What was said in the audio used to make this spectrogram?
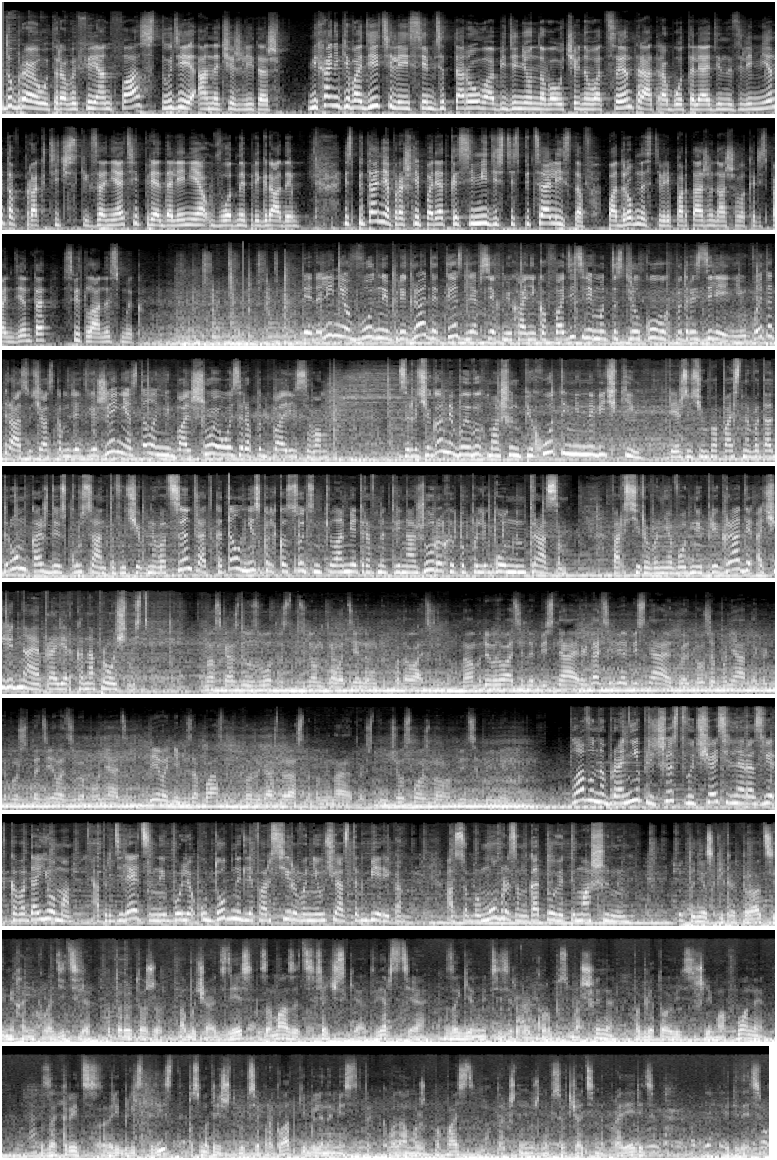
Доброе утро. В эфире «Анфас» в студии Анна Чижлиташ. Механики-водители из 72-го объединенного учебного центра отработали один из элементов практических занятий преодоления водной преграды. Испытания прошли порядка 70 специалистов. Подробности в репортаже нашего корреспондента Светланы Смык. Преодоление водной преграды – тест для всех механиков-водителей мотострелковых подразделений. В этот раз участком для движения стало небольшое озеро под Борисовым. За рычагами боевых машин пехоты не новички. Прежде чем попасть на вододром, каждый из курсантов учебного центра откатал несколько сотен километров на тренажерах и по полигонным трассам. Форсирование водной преграды – очередная проверка на прочность. У нас каждый взвод распределен к отдельному преподавателю. Нам преподаватель объясняет. Когда тебе объясняют, то это уже понятно, как ты будешь это делать и выполнять. Требования безопасности тоже каждый раз напоминают, так что ничего сложного в принципе нет. Плаву на броне предшествует тщательная разведка водоема. Определяется наиболее удобный для форсирования участок берега. Особым образом готовят и машины. Это несколько операций механик-водителя, которые тоже обучают здесь. Замазать всяческие отверстия, загерметизировать корпус машины, подготовить шлемофоны, закрыть ребристый лист, посмотреть, чтобы все прокладки были на месте, так как вода может попасть. Так что нужно все тщательно проверить перед этим.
